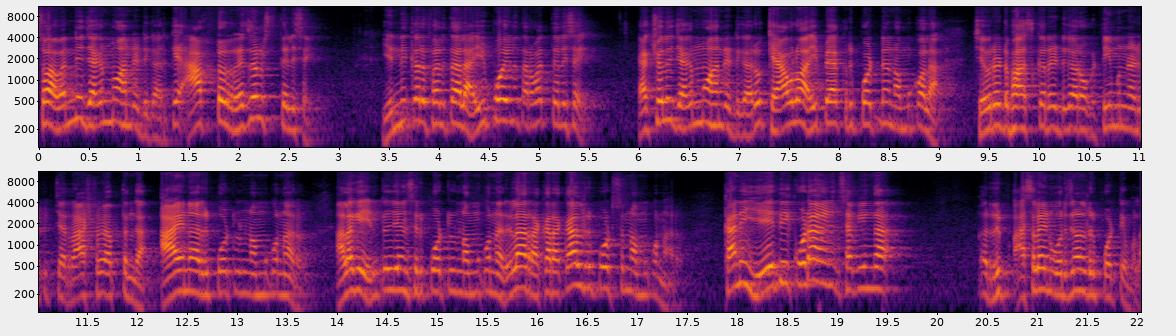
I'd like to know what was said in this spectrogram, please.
సో అవన్నీ జగన్మోహన్ రెడ్డి గారికి ఆఫ్టర్ రిజల్ట్స్ తెలిసాయి. ఎన్నికల ఫలితాలు అయిపోయిన తర్వాత తెలిసాయి. యాక్చువల్లీ జగన్మోహన్ రెడ్డి గారు కేవలం ఐప్యాక్ రిపోర్ట్నే నమ్ముకోలే. చెవిరెడ్డి భాస్కర్ రెడ్డి గారు ఒక టీమును నడిపించారు రాష్ట్ర వ్యాప్తంగా. ఆయన రిపోర్టులను నమ్ముకున్నారు. అలాగే ఇంటెలిజెన్స్ రిపోర్టులను నమ్ముకున్నారు. ఇలా రకరకాల రిపోర్ట్స్ నమ్ముకున్నారు. కానీ ఏది కూడా ఆయనకు సవ్యంగా రిప్ అసలైన ఒరిజినల్ రిపోర్ట్ ఇవ్వాల.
